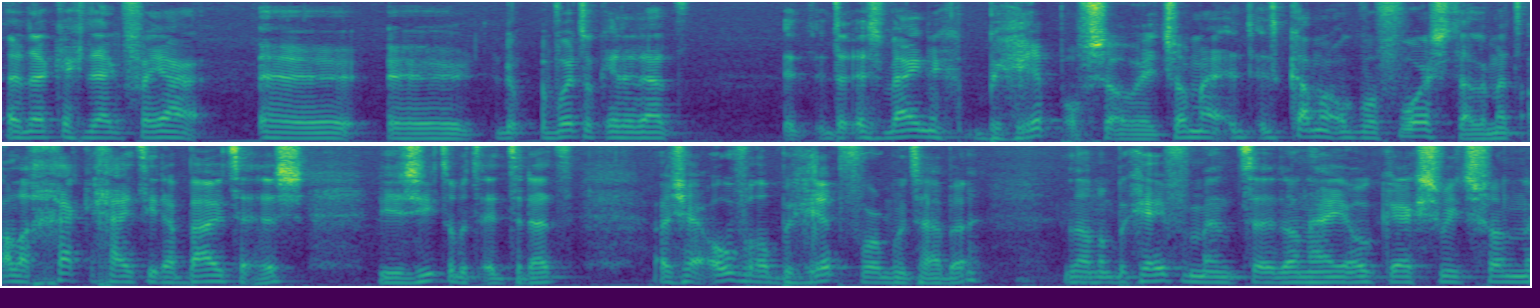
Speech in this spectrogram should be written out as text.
En dan krijg je denk van ja, eh, eh, er wordt ook inderdaad. het- Er is weinig begrip of zo, weet je wel. Maar het, het kan me ook wel voorstellen met alle gekkigheid die daar buiten is, die je ziet op het internet. Als jij overal begrip voor moet hebben, dan op een gegeven moment dan heb je ook echt zoiets van.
